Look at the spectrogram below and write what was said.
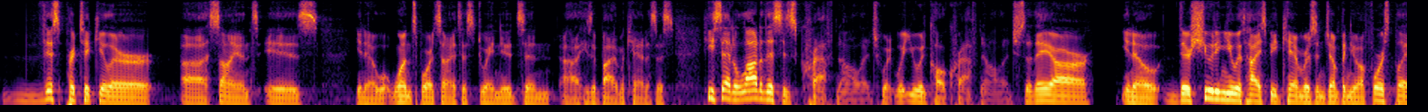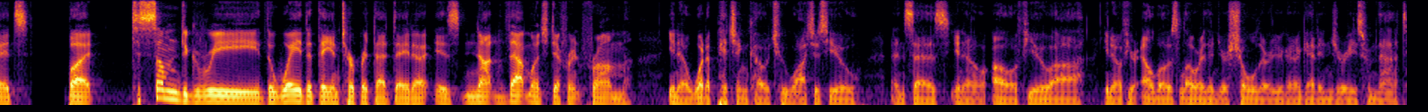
this particular uh, science is you know, one sports scientist, Duane Knudson, uh, he's a biomechanicist, he said a lot of this is craft knowledge, what, what you would call craft knowledge. So they are, you know, they're shooting you with high speed cameras and jumping you off force plates, but to some degree, the way that they interpret that data is not that much different from, you know, what a pitching coach who watches you and says, you know, oh, if you, uh, you know, if your elbow is lower than your shoulder, you're going to get injuries from that.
